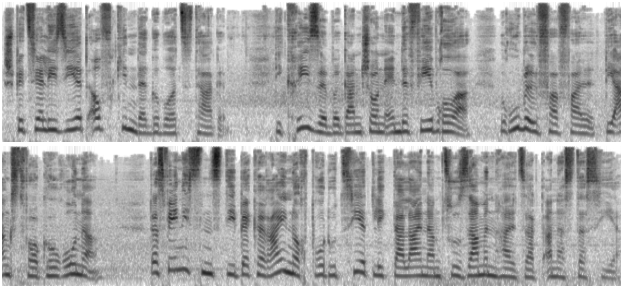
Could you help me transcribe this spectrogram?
spezialisiert auf Kindergeburtstage. Die Krise begann schon Ende Februar. Rubelverfall, die Angst vor Corona. Dass wenigstens die Bäckerei noch produziert, liegt allein am Zusammenhalt, sagt Anastasia.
